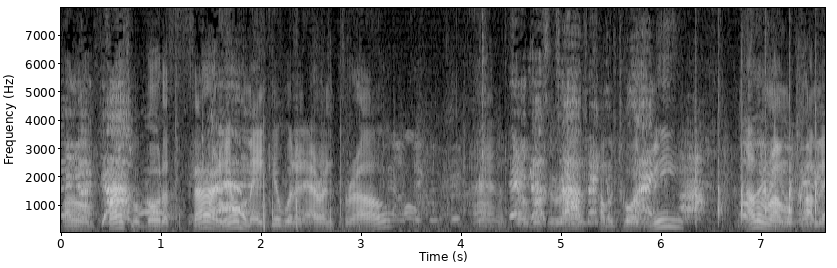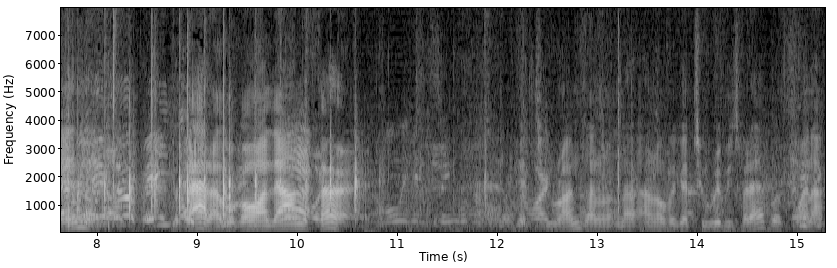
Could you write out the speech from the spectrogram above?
Runner from first will go to third. He'll make it with an errant throw. And the throw gets around, coming towards me. Another run will come in. The batter will go on down to third. Get two runs. I don't know. I don't know if we got two ribbies for that, but why not?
